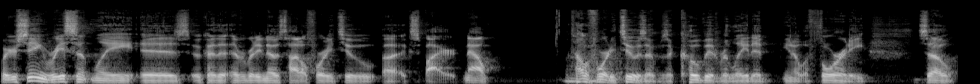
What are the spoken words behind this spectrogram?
What you're seeing recently is okay. Everybody knows Title 42 uh, expired. Now, Title 42 is a, was a COVID related you know authority, so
